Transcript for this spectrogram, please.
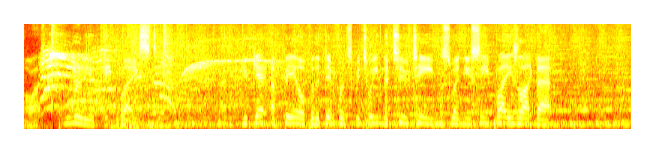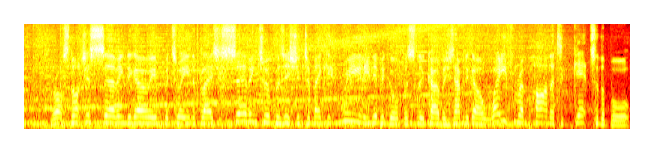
Oh, that's brilliantly placed you get a feel for the difference between the two teams when you see plays like that. Ross not just serving to go in between the players, he's serving to a position to make it really difficult for Slukova. She's having to go away from her partner to get to the ball.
